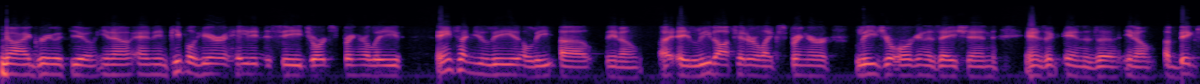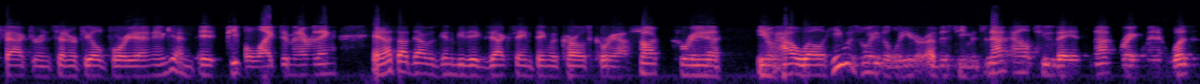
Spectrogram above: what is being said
No, I agree with you. You know, and then people here hated to see George Springer leave anytime you lead a lead, uh, you know, a, leadoff hitter like Springer leads your organization and is a, and is a, you know, a big factor in center field for you. And again, it, people liked him and everything. And I thought that was going to be the exact same thing with Carlos Correa. I saw Correa, you know, how well he was really the leader of this team. It's not Altuve, it's not Bregman, it wasn't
